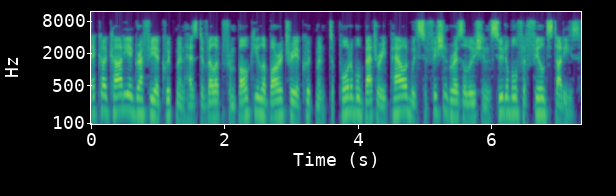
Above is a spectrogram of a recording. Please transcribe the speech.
Echocardiography equipment has developed from bulky laboratory equipment to portable battery powered with sufficient resolution suitable for field studies.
